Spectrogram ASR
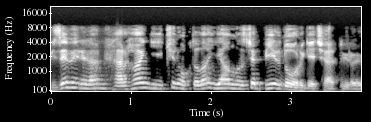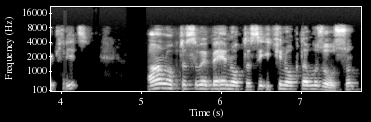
Bize verilen herhangi iki noktadan yalnızca bir doğru geçer diyor Öklit. A noktası ve B noktası iki noktamız olsun.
